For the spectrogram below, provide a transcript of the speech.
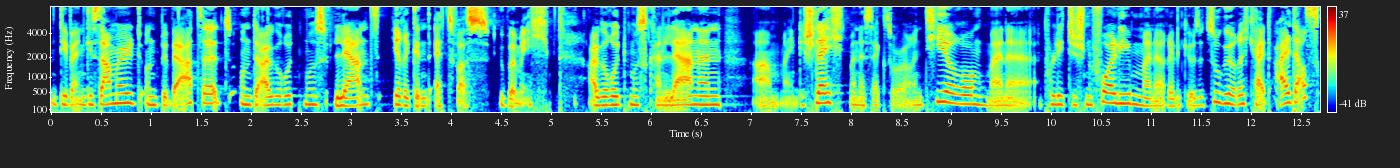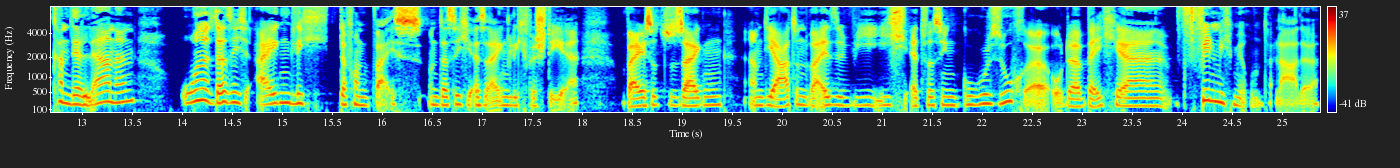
Die werden gesammelt und bewertet und der Algorithmus lernt irgendetwas über mich. Algorithmus kann lernen, ähm, mein Geschlecht, meine sexuelle Orientierung, meine politischen Vorlieben, meine religiöse Zugehörigkeit. All das kann der lernen ohne dass ich eigentlich davon weiß und dass ich es eigentlich verstehe, weil sozusagen ähm, die Art und Weise, wie ich etwas in Google suche oder welche Film ich mir runterlade.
